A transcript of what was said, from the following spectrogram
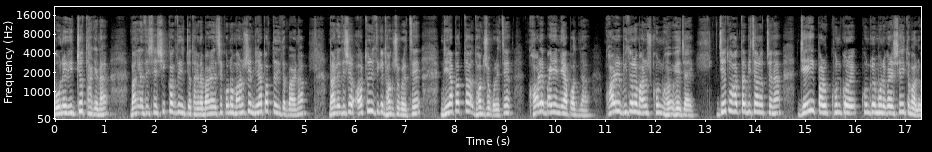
বোনের ইজ্জত থাকে না, বাংলাদেশের শিক্ষকদের ইজ্জত থাকে না, বাংলাদেশে কোনো মানুষের নিরাপত্তা দিতে পারে না, বাংলাদেশের অর্থনীতিকে ধ্বংস করেছে, নিরাপত্তা ধ্বংস করেছে, ঘরে বাইরে নিরাপদ না। ঘরের ভিতরে মানুষ খুন হয়ে যায়। যেহেতু হত্যার বিচার হচ্ছে না, যেই পারুক খুন করে খুন করে মনে করে, সেই তো ভালো।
